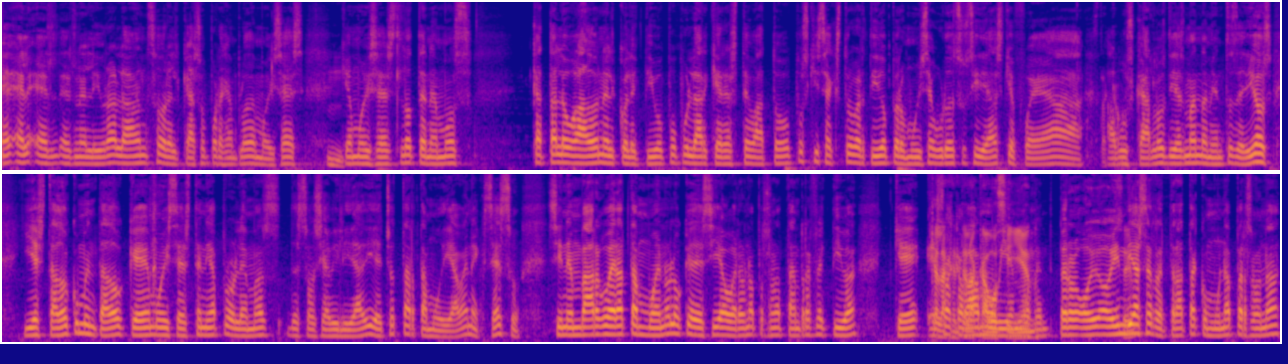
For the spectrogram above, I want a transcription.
en el libro hablaban sobre el caso, por ejemplo, de Moisés, Mm. que Moisés lo tenemos catalogado en el colectivo popular, que era este vato, pues quizá extrovertido, pero muy seguro de sus ideas, que fue a, buscar los diez mandamientos de Dios. Y está documentado que Moisés tenía problemas de sociabilidad y de hecho tartamudeaba en exceso. Sin embargo, era tan bueno lo que decía, o era una persona tan reflectiva, que, Que eso acababa moviendo. Pero hoy, hoy en Sí. día se retrata como una persona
